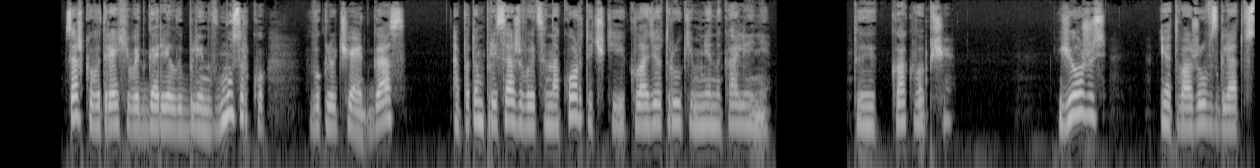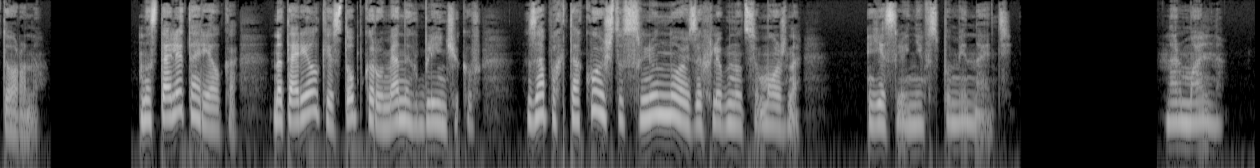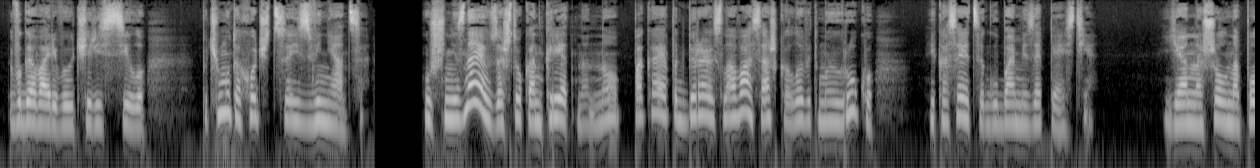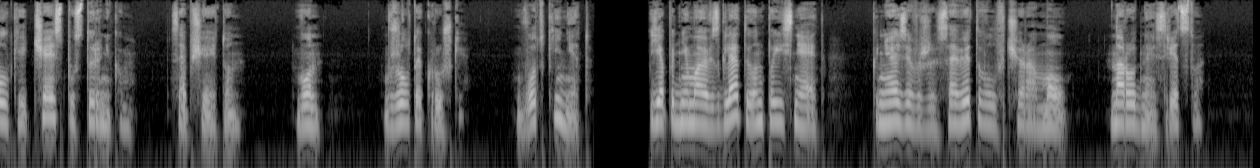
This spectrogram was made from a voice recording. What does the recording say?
Сашка вытряхивает горелый блин в мусорку, выключает газ, а потом присаживается на корточки и кладет руки мне на колени. «Ты как вообще?» Ёжусь, и отвожу взгляд в сторону. На столе тарелка, на тарелке стопка румяных блинчиков. Запах такой, что слюной захлебнуться можно, если не вспоминать. Нормально. Выговариваю через силу. Почему-то хочется извиняться. Уж не знаю, за что конкретно, но пока я подбираю слова, Сашка ловит мою руку и касается губами запястья. «Я нашел на полке чай с пустырником», — сообщает он. «Вон, в желтой кружке. Водки нет». Я поднимаю взгляд, и он поясняет. Князев же советовал вчера, мол, народное средство.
